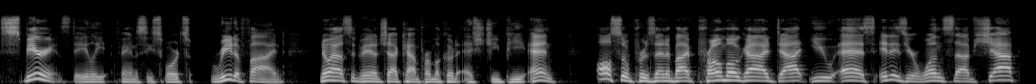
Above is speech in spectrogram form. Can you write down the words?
Experience daily fantasy sports redefined. NoHouseAdvantage.com, promo code SGPN. Also presented by PromoGuy.us. It is your one stop shop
